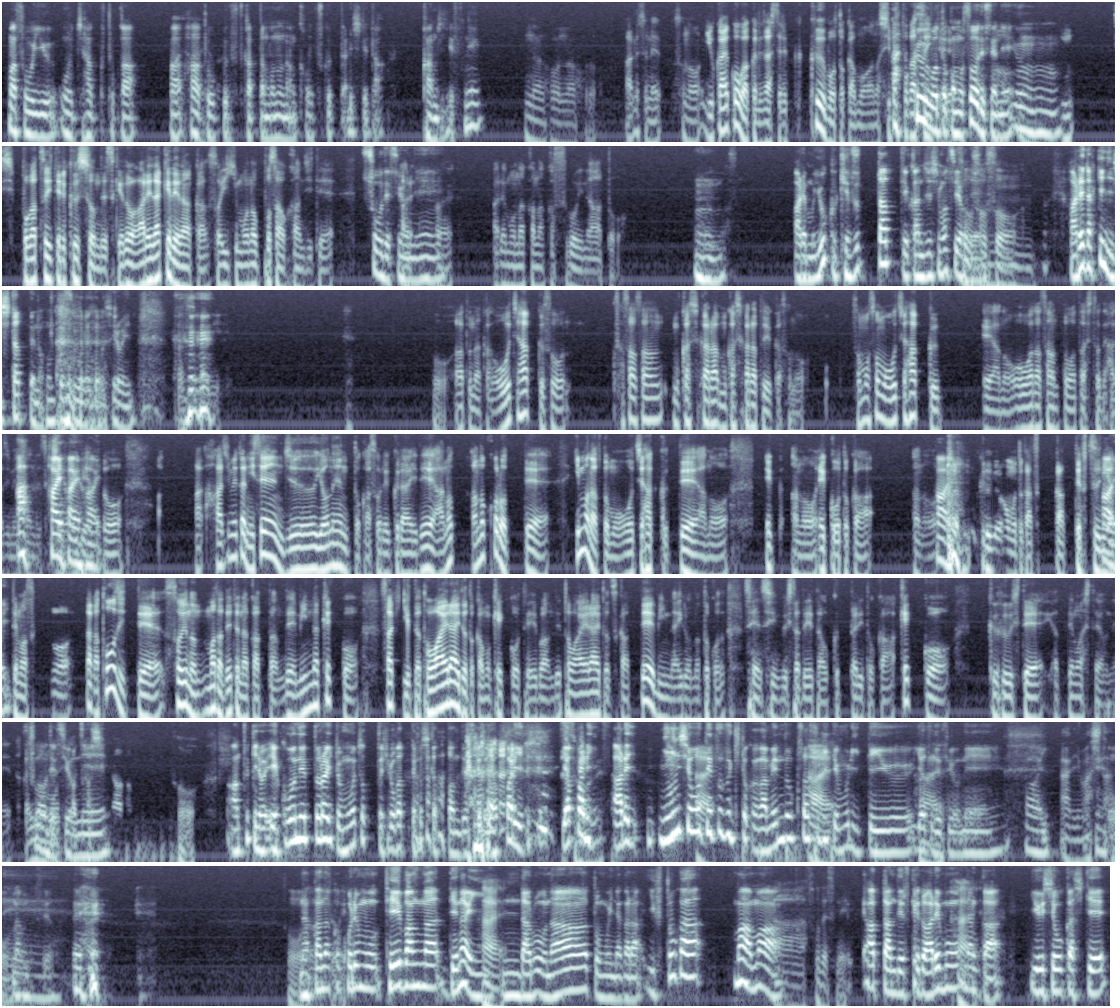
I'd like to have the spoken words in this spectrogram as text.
まあそういうおうちハックとか、ハートーク使ったものなんかを作ったりしてた感じですね。なるほどなるほど。あれですね、その、愉快工学で出してる空母とかも、あの、尻あ、尾がついてる。空母とかもそうですよね。ううんうん。尻尾がついてるクッションですけど、あれだけでなんか、そう、生き物っぽさを感じて、そうですよね。あれ,、はい、あれもなかなかすごいなとうん思いま。す。あれもよく削ったっていう感じしますよね。そうそうそうんあれだけにしたっていうのは本当にすごい面白い。確かに。そうあとなんか、おうちハック、そう、笹尾さん、昔から、昔からというか、その、そもそもおうちハックって、あの、大和田さんと私とで始めたんですけど、あはいはいはい始めた2014年とかそれくらいで、あの、あの頃って、今だともうおうちハックって、あの、エあのエコーとか、あの、はい。Google ホームとか使って普通にやってます。けど、なんか当時ってそういうのまだ出てなかったんで、みんな結構、さっき言ったトワイライトとかも結構定番で、トワイライト使ってみんないろんなとこセンシングしたデータを送ったりとか、結構工夫してやってましたよね。なんか今もそうですよね。懐かしいなとそあの時のエコーネットライトもうちょっと広がってほしかったんですけど、やっぱり、やっぱりあれ、認証手続きとかがめんどくさすぎて無理っていうやつですよね。はい。ありましたね。そうなんですよなかなかこれ、れも定番が出ないんだろうなと思いながら、イフトが、まあまああ、そうですね。あ、あったんですけど、あれもはいなんか優勝化して、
